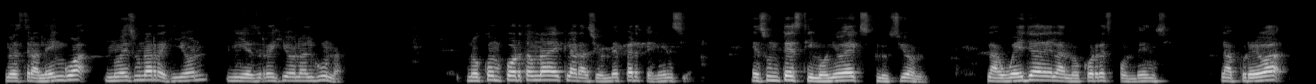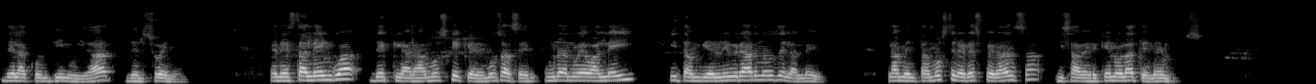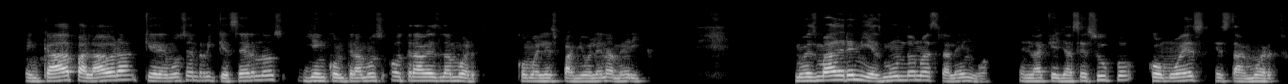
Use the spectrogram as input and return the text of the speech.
Nuestra lengua no es una región ni es región alguna. No comporta una declaración de pertenencia. Es un testimonio de exclusión, la huella de la no correspondencia, la prueba de la continuidad del sueño. En esta lengua declaramos que queremos hacer una nueva ley y también librarnos de la ley. Lamentamos tener esperanza y saber que no la tenemos. En cada palabra queremos enriquecernos y encontramos otra vez la muerte, como el español en América. No es madre ni es mundo nuestra lengua, en la que ya se supo cómo es estar muerto.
